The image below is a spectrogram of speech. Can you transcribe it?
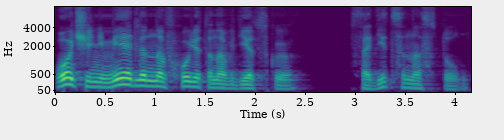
очень медленно входит она в детскую, садится на стул.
